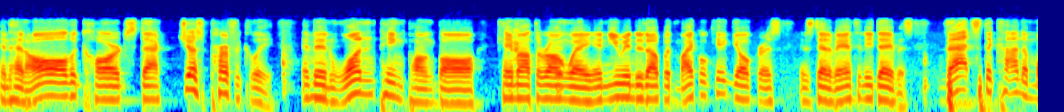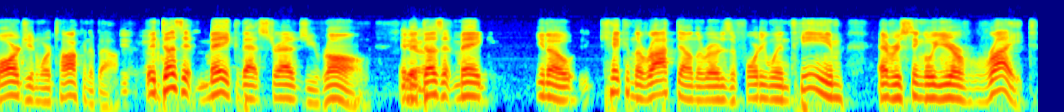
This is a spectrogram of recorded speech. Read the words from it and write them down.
and had all the cards stacked just perfectly, and then one ping pong ball came out the wrong way, and you ended up with Michael Kidd Gilchrist instead of Anthony Davis. That's the kind of margin we're talking about. It doesn't make that strategy wrong, and Yeah. it doesn't make you know kicking the rock down the road as a 40 win team every single year right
